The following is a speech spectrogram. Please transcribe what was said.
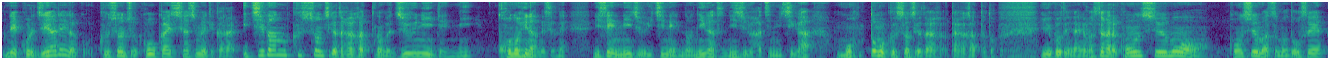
で、これ JRA がクッション値を公開し始めてから、一番クッション値が高かったのが12.2。この日なんですよね。2021年の2月28日が最もクッション値が高かったということになります。だから今週も、今週末もどうせ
